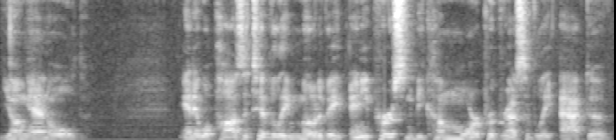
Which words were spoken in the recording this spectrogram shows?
young and old. And it will positively motivate any person to become more progressively active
